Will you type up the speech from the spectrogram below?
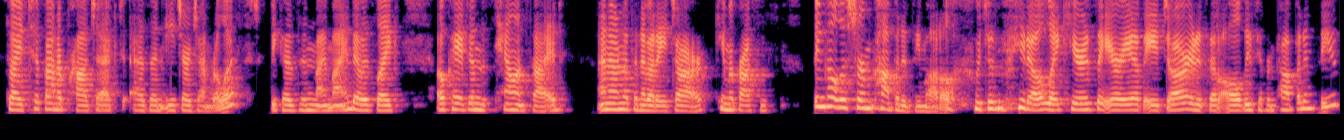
So I took on a project as an HR generalist because in my mind I was like, okay, I've done this talent side. I know nothing about HR, came across this thing called the SHRM competency model, which is, you know, like here's the area of HR and it's got all these different competencies.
